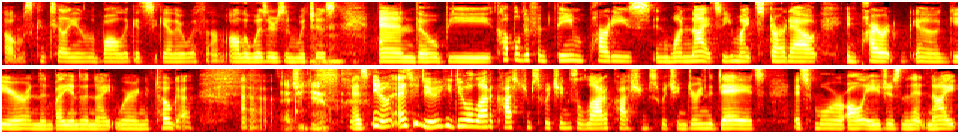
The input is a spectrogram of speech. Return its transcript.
almost cotillion, the ball that gets together with um, all the wizards and witches. Mm-hmm. And there'll be a couple different theme parties in one night. So you might start out in pirate uh, gear and then by the end of the night wearing a toga. As you do. As you know, as you do, you do a lot of costume switching. There's a lot of costume switching during the day. It's it's more all ages, and then at night,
